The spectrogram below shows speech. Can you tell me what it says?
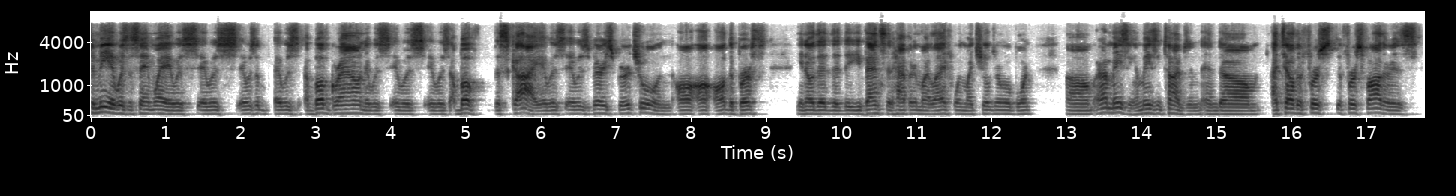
to me, it was the same way. It was it was it was it was above ground. It was it was it was above the sky. It was it was very spiritual and all all, all the birth, you know, the, the the events that happened in my life when my children were born um, are amazing, amazing times. And and um, I tell the first the first father is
